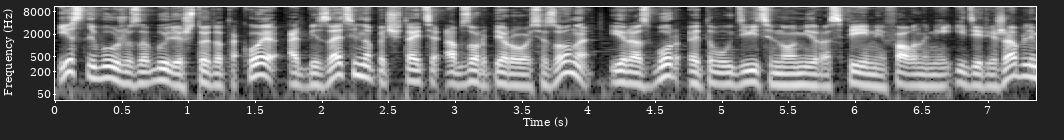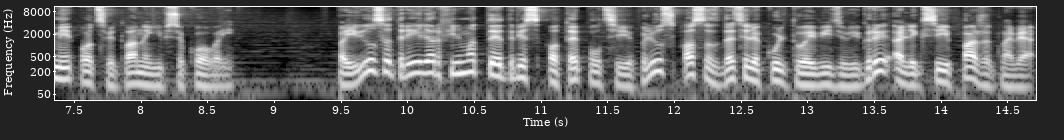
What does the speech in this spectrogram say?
Если вы уже забыли, что это такое, обязательно почитайте обзор первого сезона и разбор этого удивительного мира с феями, фаунами и дирижаблями от Светланы Евсюковой появился трейлер фильма «Тетрис» от Apple TV+, о создателе культовой видеоигры Алексее Пажетнове.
